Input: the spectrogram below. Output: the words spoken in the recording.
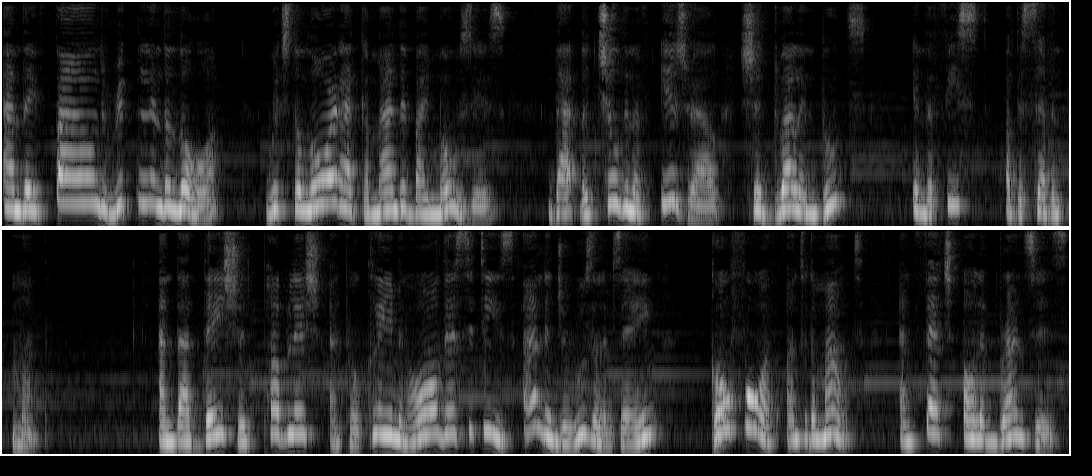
And they found written in the law, which the Lord had commanded by Moses, that the children of Israel should dwell in booths in the feast of the seventh month, and that they should publish and proclaim in all their cities and in Jerusalem, saying, Go forth unto the mount, and fetch olive branches,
